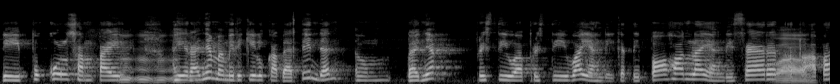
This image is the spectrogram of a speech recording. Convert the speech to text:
dipukul sampai mm, mm, mm, akhirnya memiliki luka batin dan um, banyak peristiwa-peristiwa yang diikat di pohon lah, yang diseret wow. atau apa,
